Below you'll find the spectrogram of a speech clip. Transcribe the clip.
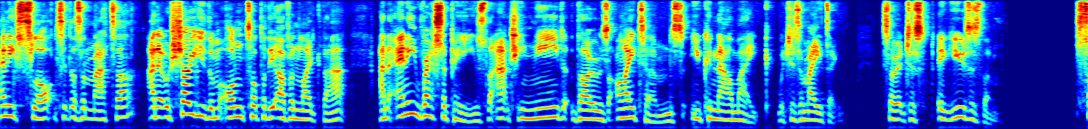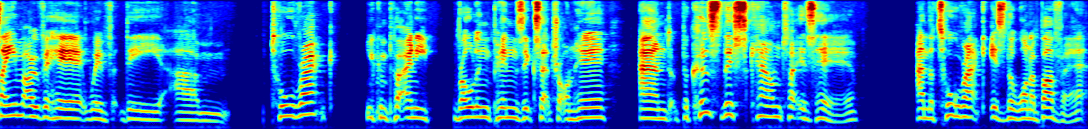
any slots, it doesn't matter, and it will show you them on top of the oven like that. And any recipes that actually need those items, you can now make, which is amazing. So it just it uses them. Same over here with the um tool rack. You can put any rolling pins, etc. on here. And because this counter is here and the tool rack is the one above it,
